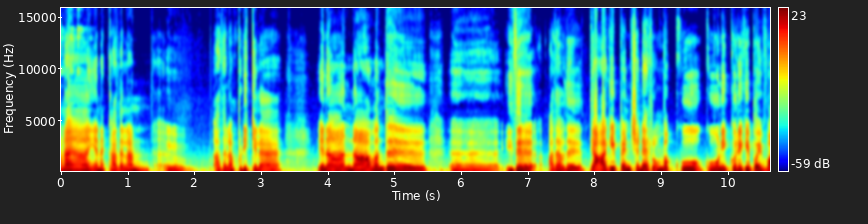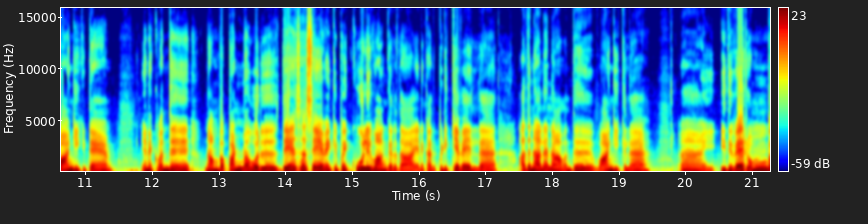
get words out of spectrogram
ஆனால் எனக்கு அதெல்லாம் அதெல்லாம் பிடிக்கல. ஏன்னா நான் வந்து இது அதாவது தியாகி பென்ஷனே ரொம்ப கூ கூனி குறுகி போய் வாங்கிக்கிட்டேன். எனக்கு வந்து நம்ம பண்ண ஒரு தேச சேவைக்கு போய் கூலி வாங்குறதா? எனக்கு அது பிடிக்கவே இல்லை. அதனால் நான் வந்து வாங்கிக்கல. இதுவே ரொம்ப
